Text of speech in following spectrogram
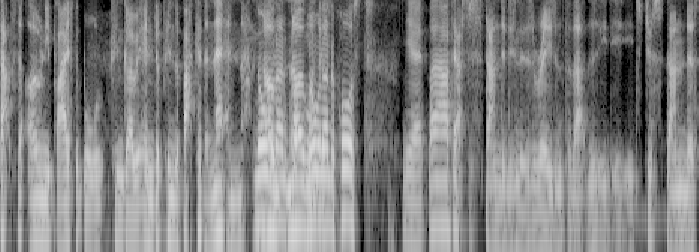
that's the only place the ball can go, end up in the back of the net, and No, no, one on no, no one on the post. Yeah, well, I think that's just standard, isn't it? There's a reason for that. It, it- it's just standard.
